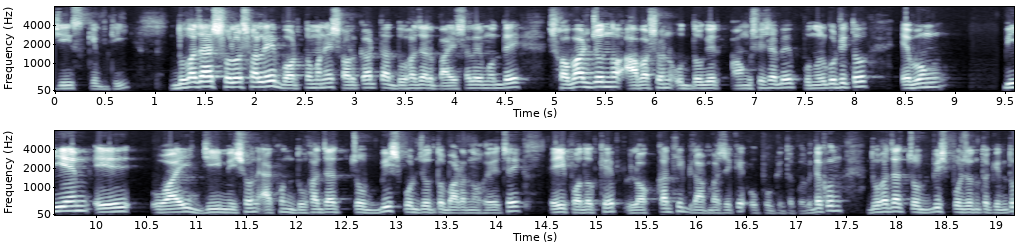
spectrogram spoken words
জি স্কিমটি দু হাজার ষোলো সালে বর্তমানে সরকার তার দু হাজার বাইশ সালের মধ্যে সবার জন্য আবাসন উদ্যোগের অংশ হিসাবে পুনর্গঠিত এবং PM A Y G mission এখন দু হাজার চব্বিশ পর্যন্ত বাড়ানো হয়েছে। এই পদক্ষেপ লক্ষাধিক গ্রামবাসীকে উপকৃত করবে। দেখুন দু হাজার চব্বিশ পর্যন্ত কিন্তু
